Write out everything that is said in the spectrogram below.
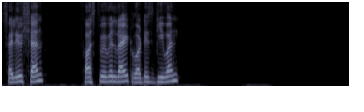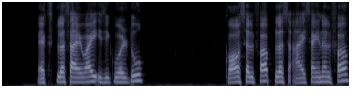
solution, first we will write what is given. x plus iy is equal to cos alpha plus i sin alpha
